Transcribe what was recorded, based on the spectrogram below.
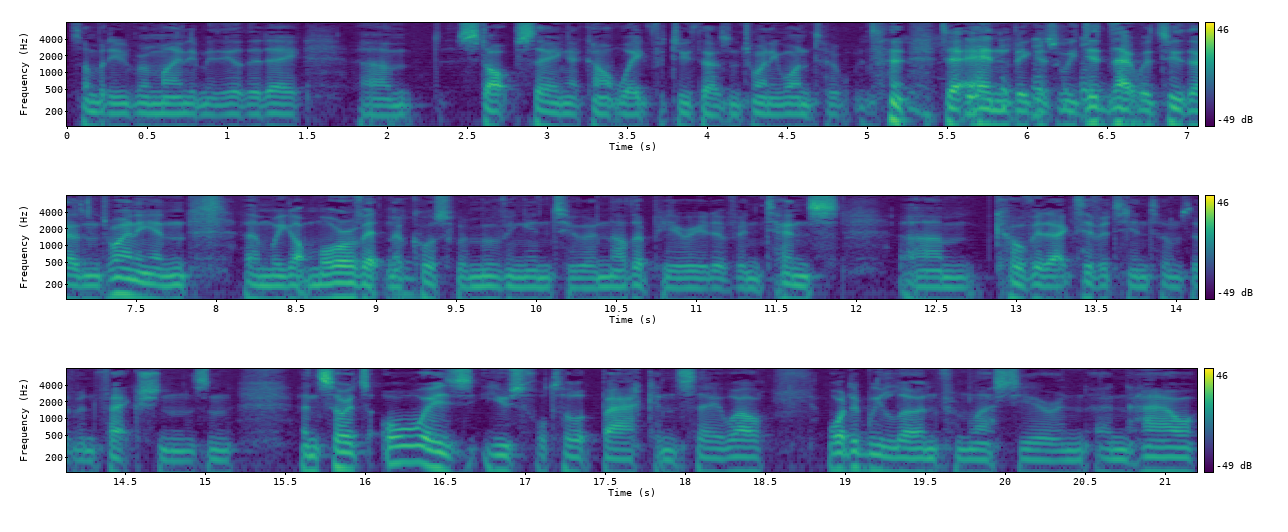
somebody reminded me the other day. Um, Stop saying I can't wait for 2021 to to end because we did that with 2020 and and we got more of it. And of course we're moving into another period of intense um, COVID activity in terms of infections. And and so it's always useful to look back and say well what did we learn from last year and and how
